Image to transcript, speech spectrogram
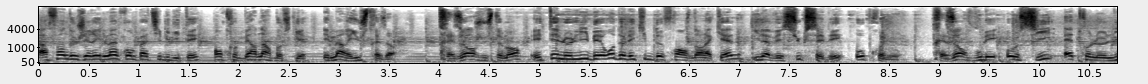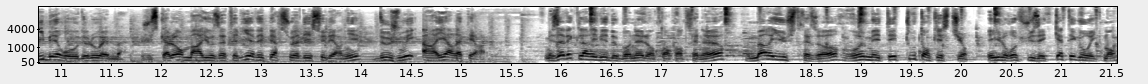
afin de gérer l'incompatibilité entre Bernard Bosquier et Marius Trésor. Trésor, justement, était le libéraux de l'équipe de France dans laquelle il avait succédé au premier. Trésor voulait aussi être le libéraux de l'OM. Jusqu'alors, Mario Zatelli avait persuadé ce dernier de jouer arrière latéral. Mais avec l'arrivée de Bonnel en tant qu'entraîneur, Marius Trésor remettait tout en question et il refusait catégoriquement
